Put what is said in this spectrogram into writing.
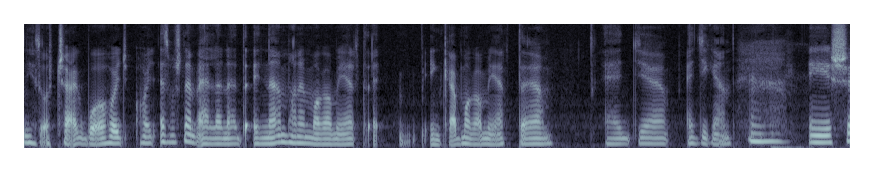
nyitottságból, hogy, hogy ez most nem ellened egy nem, hanem magamért, inkább magamért egy, egy igen. Uh-huh. És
